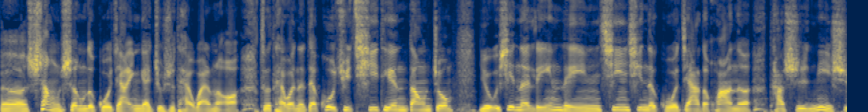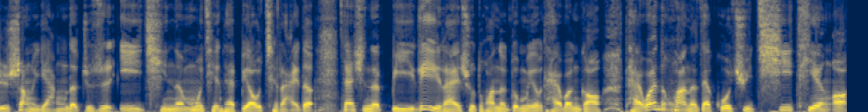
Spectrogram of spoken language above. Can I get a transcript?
呃，上升的国家应该就是台湾了哦。这个台湾呢，在过去七天当中，有一些呢零零星星的国家的话呢，它是逆势上扬的，就是疫情呢目前才飙起来的。但是呢，比例来说的话呢，都没有台湾高。台湾的话呢，在过去七天啊，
